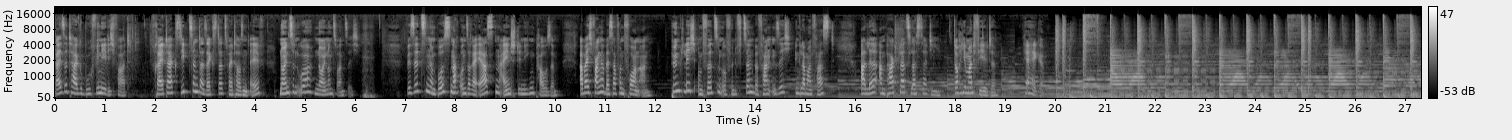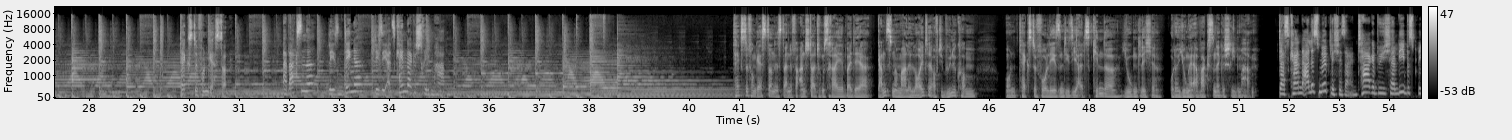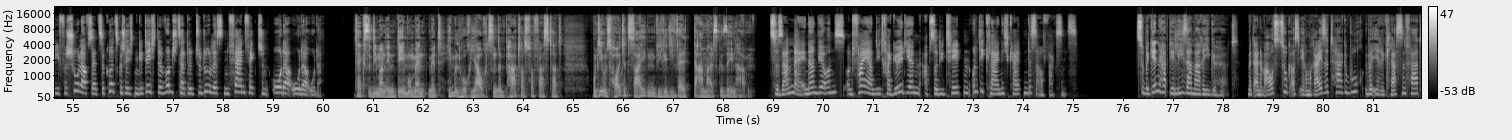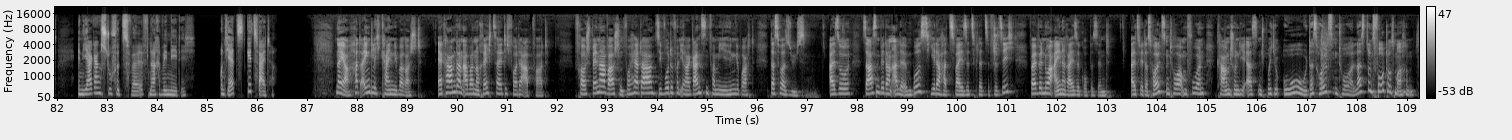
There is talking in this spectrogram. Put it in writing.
Reisetagebuch Venedig-Fahrt. Freitag, 17.06.2011, 19 Uhr 29. Wir sitzen im Bus nach unserer ersten einstündigen Pause. Aber ich fange besser von vorn an. Pünktlich um 14.15 Uhr befanden sich, in Klammern fast, alle am Parkplatz Lastadie. Doch jemand fehlte. Herr Hegge. Texte von gestern. Erwachsene lesen Dinge, die sie als Kinder geschrieben haben. Texte von gestern ist eine Veranstaltungsreihe, bei der ganz normale Leute auf die Bühne kommen und Texte vorlesen, die sie als Kinder, Jugendliche oder junge Erwachsene geschrieben haben. Das kann alles Mögliche sein. Tagebücher, Liebesbriefe, Schulaufsätze, Kurzgeschichten, Gedichte, Wunschzettel, To-Do-Listen, Fanfiction oder, oder, oder. Texte, die man in dem Moment mit himmelhoch jauchzendem Pathos verfasst hat und die uns heute zeigen, wie wir die Welt damals gesehen haben. Zusammen erinnern wir uns und feiern die Tragödien, Absurditäten und die Kleinigkeiten des Aufwachsens. Zu Beginn habt ihr Lisa Marie gehört mit einem Auszug aus ihrem Reisetagebuch über ihre Klassenfahrt in Jahrgangsstufe 12 nach Venedig. Und jetzt geht's weiter. Naja, hat eigentlich keinen überrascht. Er kam dann aber noch rechtzeitig vor der Abfahrt. Frau Spenner war schon vorher da, sie wurde von ihrer ganzen Familie hingebracht. Das war süß. Also saßen wir dann alle im Bus, jeder hat zwei Sitzplätze für sich, weil wir nur eine Reisegruppe sind. Als wir das Holstentor umfuhren, kamen schon die ersten Sprüche, oh, das Holstentor, lasst uns Fotos machen.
